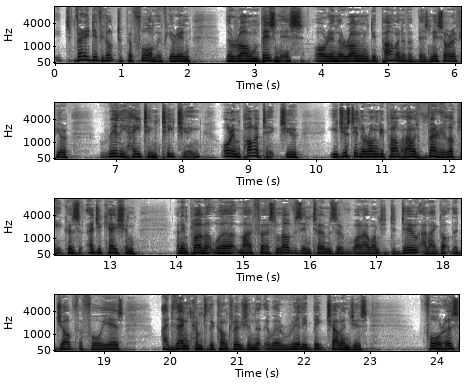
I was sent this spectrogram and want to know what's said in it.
it's very difficult to perform if you're in the wrong business or in the wrong department of a business or if you're really hating teaching or in politics. You you're just in the wrong department. I was very lucky because education and employment were my first loves in terms of what i wanted to do and i got the job for 4 years. I'd then come to the conclusion that there were really big challenges for us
